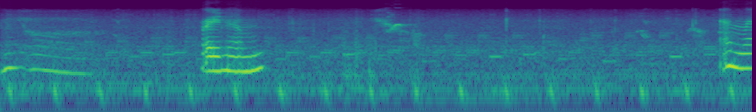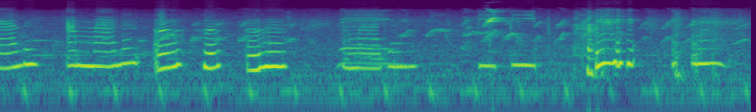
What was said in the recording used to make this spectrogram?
Mia. I am. Aladdin, Aladdin, uh-huh, uh-huh, Aladdin. Beep beep.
